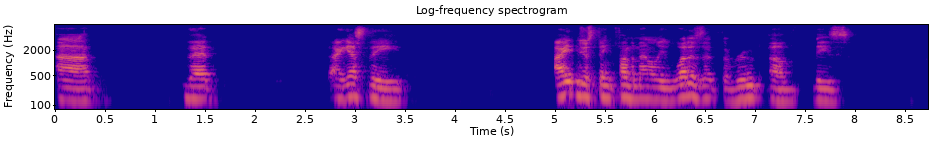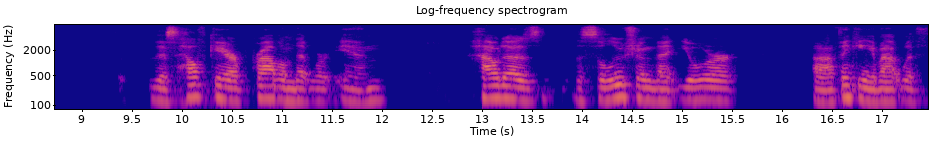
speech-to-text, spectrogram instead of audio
uh, that I guess the I just think fundamentally, what is at the root of these this healthcare problem that we're in? How does the solution that you're uh, thinking about with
